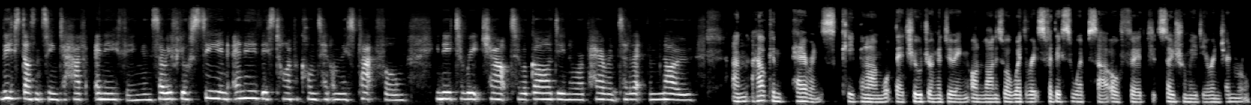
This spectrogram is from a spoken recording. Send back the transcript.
This doesn't seem to have anything. And so, if you're seeing any of this type of content on this platform, you need to reach out to a guardian or a parent to let them know. And how can parents keep an eye on what their children are doing online as well, whether it's for this website or for social media in general?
